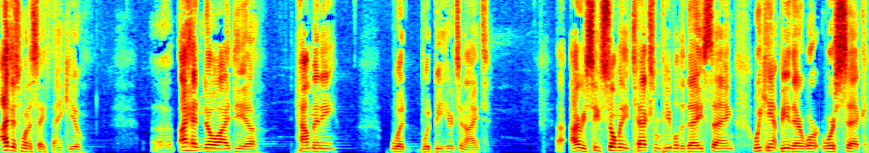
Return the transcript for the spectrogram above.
I just want to say thank you. Uh, I had no idea how many would would be here tonight. I received so many texts from people today saying we can't be there. We're we're sick.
